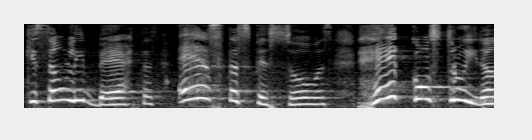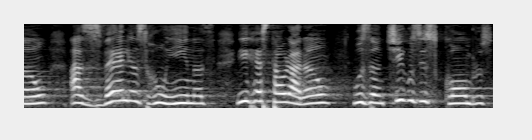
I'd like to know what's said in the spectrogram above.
que são libertas, estas pessoas reconstruirão as velhas ruínas e restaurarão os antigos escombros,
